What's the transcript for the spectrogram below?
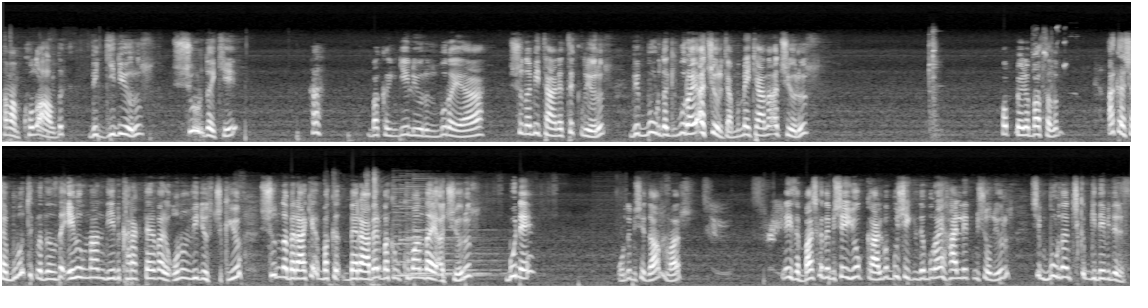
Tamam kolu aldık ve gidiyoruz. Şuradaki. Bakın geliyoruz buraya. Şuna bir tane tıklıyoruz ve buradaki burayı açıyoruz. Yani bu mekanı açıyoruz. Hop böyle basalım. Arkadaşlar bunu tıkladığınızda Evil Nun diye bir karakter var ya onun videosu çıkıyor. Şununla beraber bakın beraber bakın kumandayı açıyoruz. Bu ne? Orada bir şey daha mı var? Neyse başka da bir şey yok galiba. Bu şekilde burayı halletmiş oluyoruz. Şimdi buradan çıkıp gidebiliriz.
